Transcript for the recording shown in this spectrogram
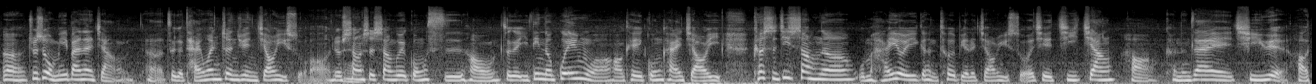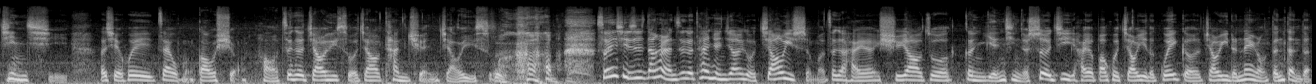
呃，就是我们一般在讲呃这个台湾证券交易所哦，就上市上柜公司，好，这个一定的规模哈可以公开交易，可实际上呢，我们还有一个很特别的交易所，而且即将哈，可能在七月好近期，而且会在我们高雄好，这个交易所叫碳权交易所。所以其实当然，这个碳权交易所交易什么，这个还需要做更严谨的设计，还有包括交易的规格、交易的内容等等的。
